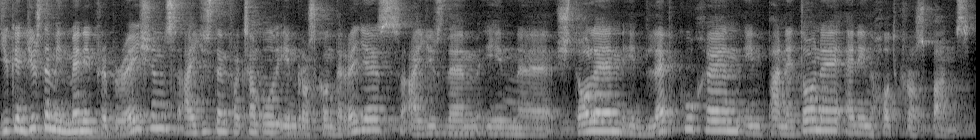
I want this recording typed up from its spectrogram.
you can use them in many preparations. I use them, for example, in Roscón de Reyes. I use them in uh, Stollen, in Lebkuchen, in Panettone, and in hot cross buns.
